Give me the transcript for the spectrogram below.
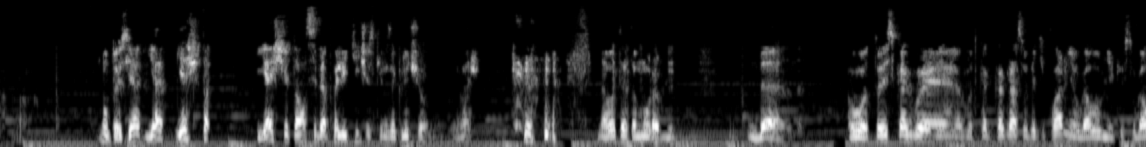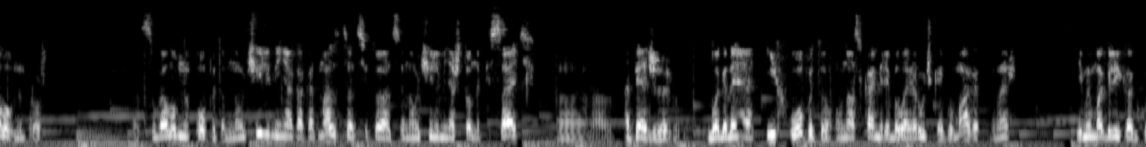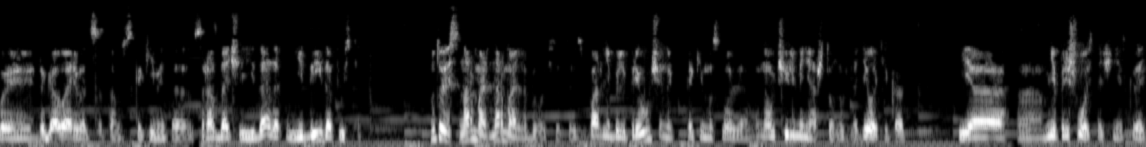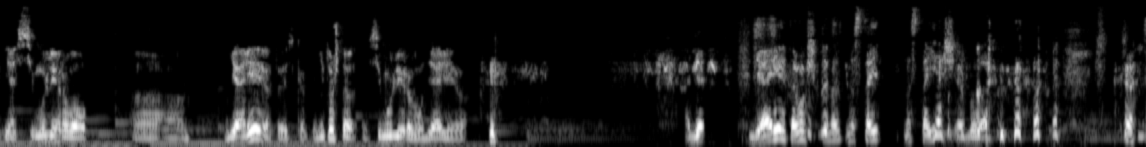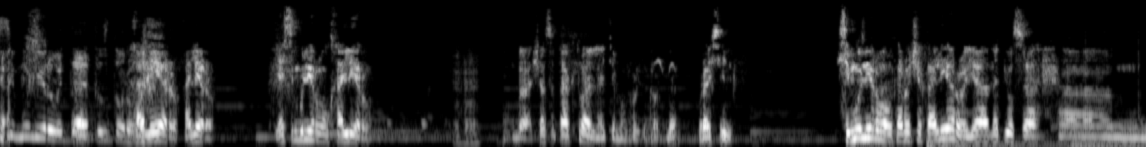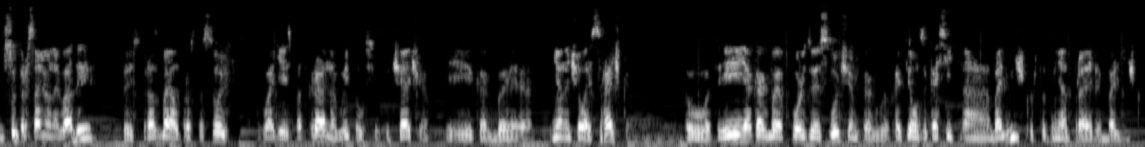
ну, то есть я, я, я, считал, я считал себя политическим заключенным, понимаешь? На вот этом уровне. Да. да, Вот, то есть, как бы, вот как, как раз вот эти парни, уголовники с уголовным прошлым, с уголовным опытом, научили меня, как отмазаться от ситуации, научили меня, что написать. А, опять же, благодаря их опыту у нас в камере была и ручка, и бумага, понимаешь? И мы могли как бы договариваться там с какими-то, с раздачей еда, еды, допустим, ну, то есть нормально, нормально было все. То есть парни были приучены к таким условиям, научили меня, что нужно делать и как. Я, э, мне пришлось, точнее сказать, я симулировал э, диарею, то есть как бы не то, что симулировал диарею, а диарея это, в общем-то, настоящая была. Симулировать, да, это здорово. Холеру, холеру. Я симулировал холеру. Да, сейчас это актуальная тема вроде как, да, в России. Симулировал, короче, холеру, я напился э, супер соленой воды, то есть разбавил просто соль в воде из-под крана, выпил всю эту чачу, и как бы у меня началась срачка. Вот. И я как бы, пользуясь случаем, как бы хотел закосить на больничку, чтобы меня отправили в больничку.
